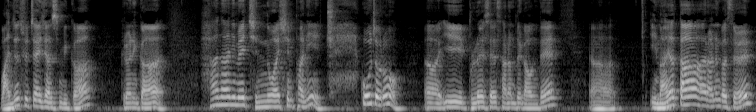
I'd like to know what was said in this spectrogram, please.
완전 숫자이지 않습니까? 그러니까, 하나님의 진노와 심판이 최고조로, 어, 이 블레셋 사람들 가운데, 어, 임하였다라는 것을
